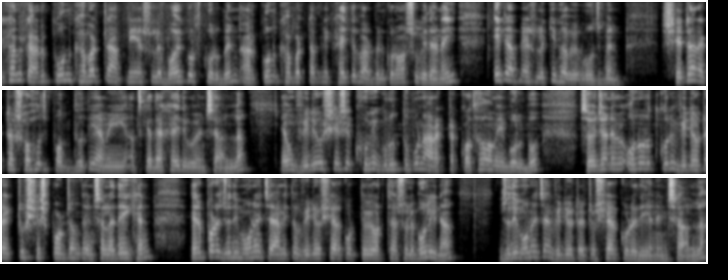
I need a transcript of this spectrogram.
এখানকার কোন খাবারটা আপনি আসলে বয়কট করবেন আর কোন খাবারটা আপনি খাইতে পারবেন কোনো অসুবিধা নাই, এটা আপনি আসলে কীভাবে বুঝবেন? সেটার একটা সহজ পদ্ধতি আমি আজকে দেখাই দেবো ইনশাআল্লাহ এবং ভিডিও শেষে খুবই গুরুত্বপূর্ণ আর একটা কথাও আমি বলব। সো এই জন্য আমি অনুরোধ করি ভিডিওটা একটু শেষ পর্যন্ত ইনশাল্লাহ দেখেন। এরপরে যদি মনে চায়, আমি তো ভিডিও শেয়ার করতে ওই অর্থে আসলে বলি না। যদি মনে চায় ভিডিওটা একটু শেয়ার করে দিয়েন ইনশাআল্লাহ।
